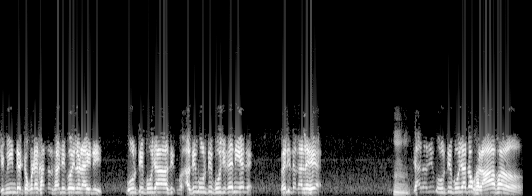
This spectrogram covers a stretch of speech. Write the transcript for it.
ਜ਼ਮੀਨ ਦੇ ਟੁਕੜੇ ਖਾਤਰ ਸਾਡੀ ਕੋਈ ਲੜਾਈ ਨਹੀਂ। ਮੂਰਤੀ ਪੂਜਾ ਅਸੀਂ ਅਸੀਂ ਮੂਰਤੀ ਪੂਜ ਕੇ ਨਹੀਂ ਹੈਗੇ। ਪਹਿਲੀ ਤਾਂ ਗੱਲ ਇਹ ਹੈ। ਹੂੰ। ਜਦ ਅਸੀਂ ਮੂਰਤੀ ਪੂਜਾ ਤੋਂ ਖਿਲਾਫ ਹਾਂ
